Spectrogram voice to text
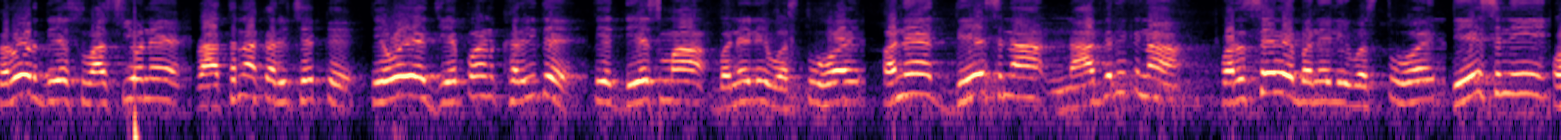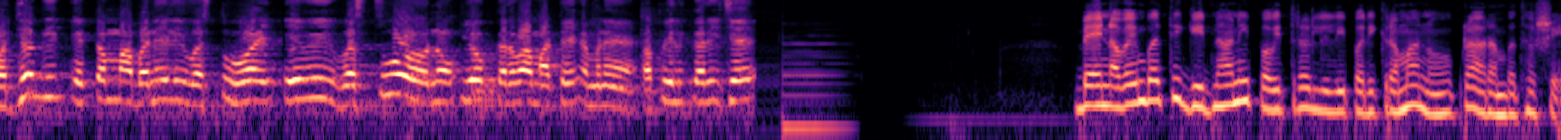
કરોડ દેશવાસીઓને પ્રાર્થના કરી છે કે તેઓએ જે પણ ખરીદે તે દેશમાં બનેલી વસ્તુ હોય અને દેશના નાગરિકના પરસેવે બનેલી વસ્તુ હોય, દેશની ઔદ્યોગિક એકમમાં બનેલી વસ્તુ હોય એવી વસ્તુઓનો ઉપયોગ કરવા માટે એમણે અપીલ કરી છે. બે નવેમ્બરથી ગિરનારની પવિત્ર લીલી પરિક્રમાનો પ્રારંભ થશે,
